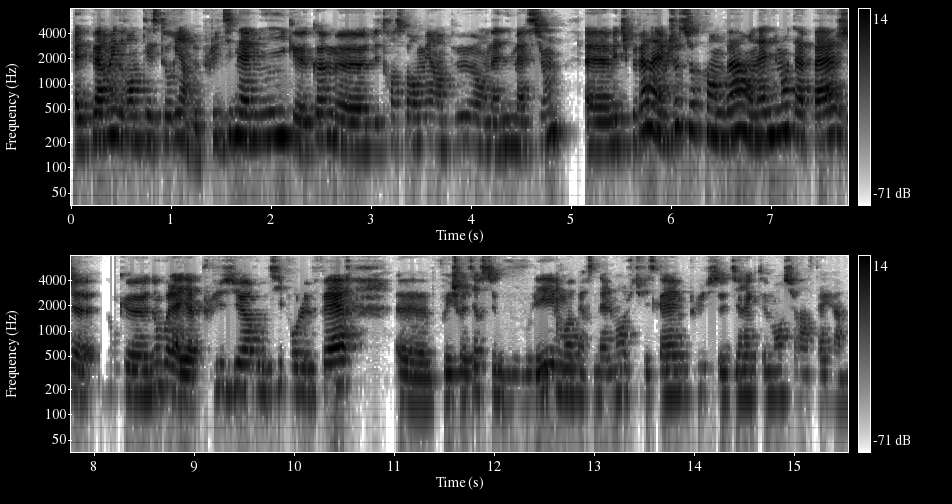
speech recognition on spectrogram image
Elle te permet de rendre tes stories un peu plus dynamiques, euh, comme euh, de les transformer un peu en animation. Euh, mais tu peux faire la même chose sur Canva en animant ta page. Donc, voilà, il y a plusieurs outils pour le faire. vous pouvez choisir ce que vous voulez. Moi, personnellement, j'utilise quand même plus directement sur Instagram.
